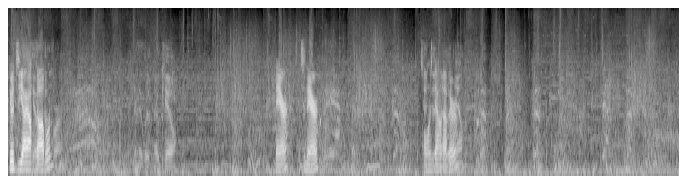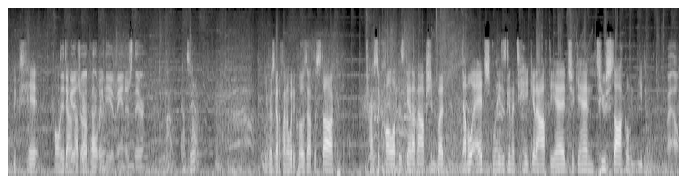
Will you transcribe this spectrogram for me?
Good DI off Goblin. And it with no kill. Nair to Nair. Falling down up air. nail. Weak hit, falling Did a down good up air, job holding the advantage there. Down tilt. Gabriel's got to find a way to close out the stock. Tries to call up his get up option, but double edged blade is going to take it off the edge again. Two stock lead. Wow.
